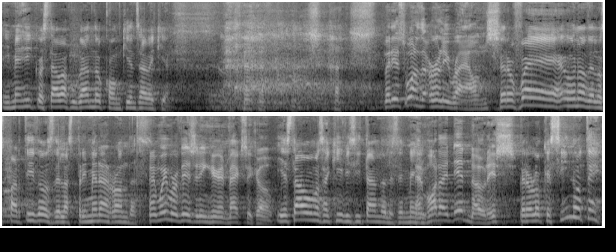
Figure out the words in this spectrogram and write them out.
y México estaba jugando con quién sabe quién. But it's one of the early rounds. Pero fue uno de los partidos de las primeras rondas And we were visiting here in Mexico. y estábamos aquí visitándoles en México. And what I did notice Pero lo que sí noté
